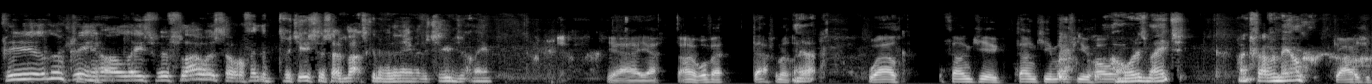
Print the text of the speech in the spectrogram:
fields of green, all laced with flowers. So I think the producer said that's going to be the name of the tune. Do you know what I mean? Yeah, yeah. I love it. Definitely. Yeah. Well, thank you. Thank you, Matthew Holland. what is mate? Thanks for having me on. Guys, you,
